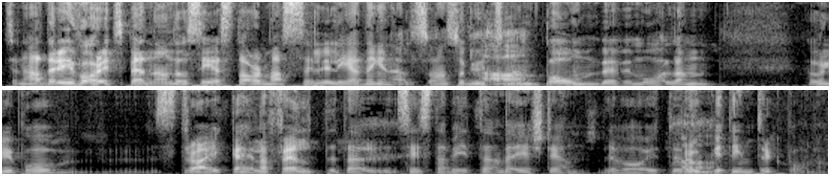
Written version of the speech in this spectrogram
Sen hade det ju varit spännande att se Star Muscle i ledningen alltså. Han såg ut ja. som en bomb över mål. Höll ju på att strika hela fältet där sista biten, Wäjersten. Det var ju ett ja. ruggigt intryck på honom.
